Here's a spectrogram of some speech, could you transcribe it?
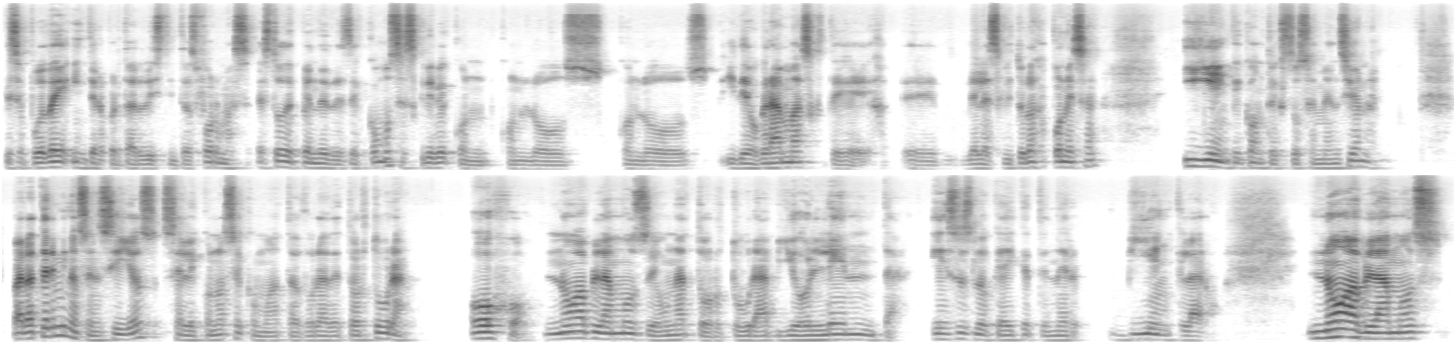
que se puede interpretar de distintas formas. Esto depende desde cómo se escribe con, los, con los, ideogramas de, eh, de la escritura japonesa y en qué contexto se menciona. Para términos sencillos, se le conoce como atadura de tortura. Ojo, no hablamos de una tortura violenta. Eso es lo que hay que tener bien claro. No hablamos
